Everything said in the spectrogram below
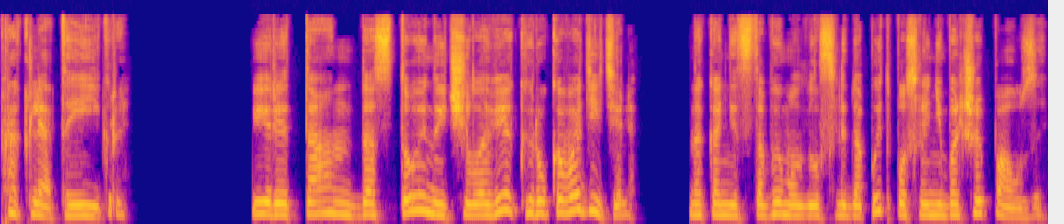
Проклятые игры. «Иритан – достойный человек и руководитель», – наконец-то вымолвил следопыт после небольшой паузы.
